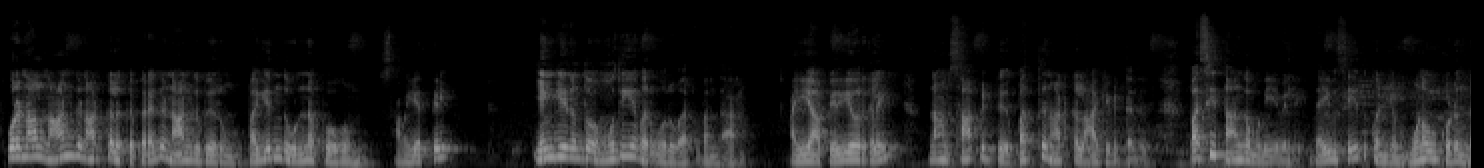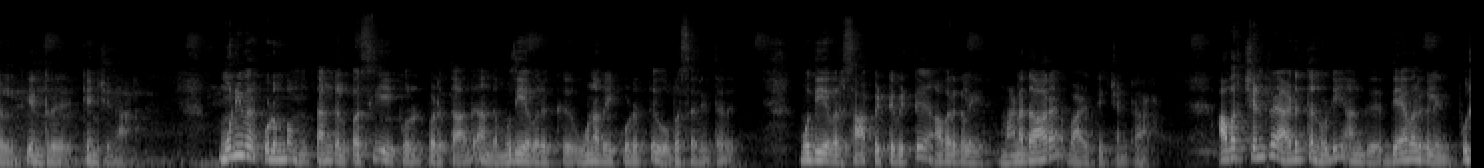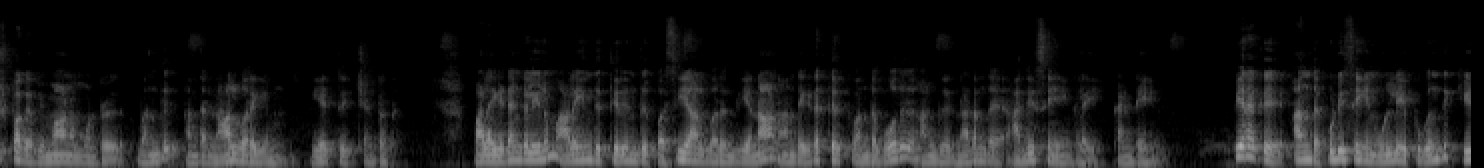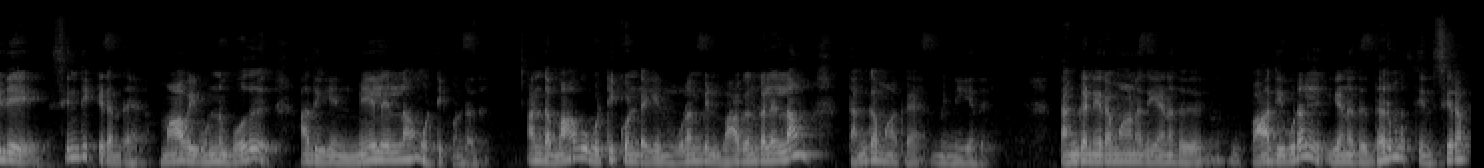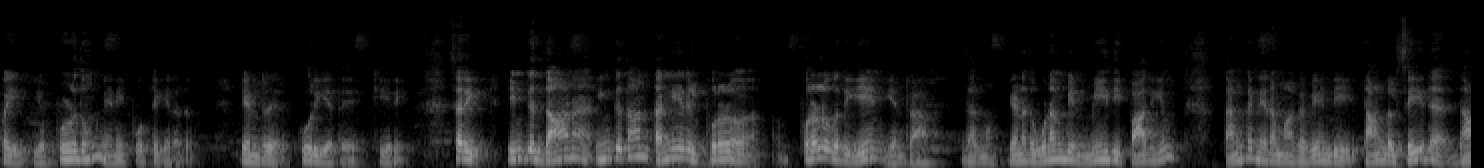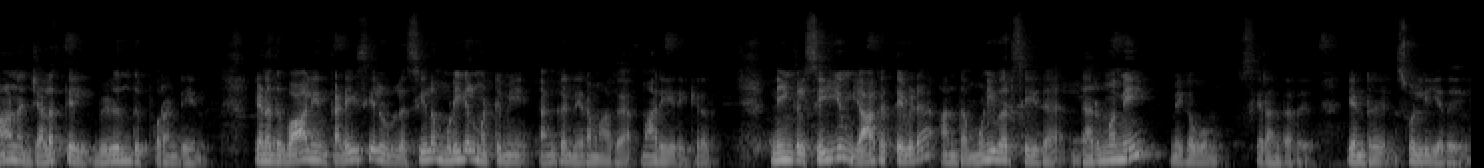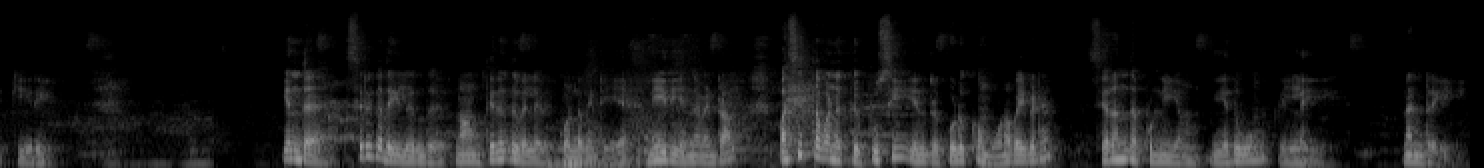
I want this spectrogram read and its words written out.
ஒரு நாள் நான்கு நாட்களுக்கு பிறகு நான்கு பேரும் பகிர்ந்து உண்ணப்போகும் சமயத்தில் எங்கிருந்தோ முதியவர் ஒருவர் வந்தார். ஐயா பெரியவர்களை நான் சாப்பிட்டு பத்து நாட்கள் ஆகிவிட்டது. பசி தாங்க முடியவில்லை. தயவு செய்து கொஞ்சம் உணவு கொடுங்கள் என்று கெஞ்சினார். முனிவர் குடும்பம் தங்கள் பசியை பொருட்படுத்தாது அந்த முதியவருக்கு உணவை கொடுத்து உபசரித்தது. முதியவர் சாப்பிட்டுவிட்டு அவர்களை மனதார வாழ்த்திச் சென்றார். அவர் சென்ற அடுத்த நொடி அங்கு தேவர்களின் புஷ்பக விமானம் ஒன்று வந்து அந்த நால்வரையும் ஏற்றிச் சென்றது. பல இடங்களிலும் அலைந்து திரிந்து பசியால் வருந்திய நான் அந்த இடத்திற்கு வந்தபோது அங்கு நடந்த அதிசயங்களை கண்டேன். பிறகு அந்த குடிசையின் உள்ளே புகுந்து கீழே சிந்தி கிடந்த மாவை உண்ணும்போது அது என் மேலெல்லாம் ஒட்டிக்கொண்டது. அந்த மாவு ஒட்டிக்கொண்ட என் உடம்பின் பாகங்களெல்லாம் தங்கமாக மின்னியது. தங்க நிறமானது எனது பாதி உடல் எனது தர்மத்தின் சிறப்பை எப்பொழுதும் நினைப்பூட்டுகிறது என்று கூறியது கீரி. சரி இங்கு தான இங்கு தான் தண்ணீரில் புர புரளுவது ஏன் என்றார் தர்மம். எனது உடம்பின் மீதி பாதியும் தங்க நிறமாக வேண்டி தாங்கள் செய்த தான ஜலத்தில் விழுந்து புரண்டேன். எனது வாளின் கடைசியில் உள்ள சில முடிகள் மட்டுமே தங்க நிறமாக மாறியிருக்கிறது. நீங்கள் செய்யும் யாகத்தை விட அந்த முனிவர் செய்த தர்மமே மிகவும் சிறந்தது என்று சொல்லியது கீரி. இந்த சிறுகதையிலிருந்து நாம் தெரிந்து வெல்ல கொள்ள வேண்டிய நீதி என்னவென்றால் பசித்தவனுக்கு புசி என்று கொடுக்கும் உணவை விட சிறந்த புண்ணியம் எதுவும் இல்லை. நன்றி.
